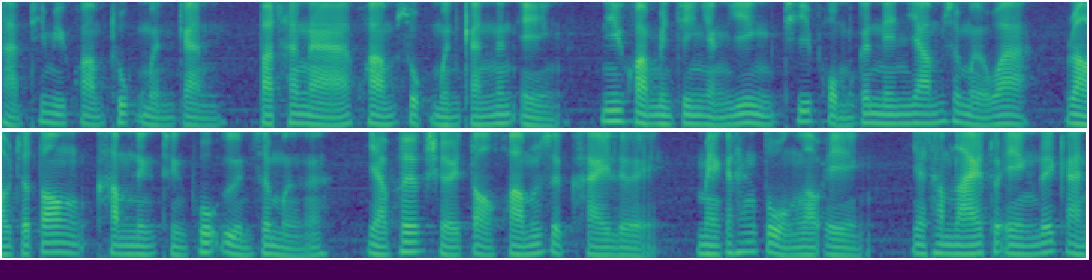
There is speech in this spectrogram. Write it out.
สัตว์ที่มีความทุกข์เหมือนกัน ปรารถนาความสุขเหมือนกันนั่นเอง นี่ความเป็นจริงอย่างยิ่งที่ผมก็เน้นย้ำเสมอว่า เราจะต้องคำนึงถึงผู้อื่นเสมอ อย่าเพิกเฉยต่อความรู้สึกใครเลย แม้กระทั่งตัวของเราเอง อย่าทำร้ายตัวเองด้วยการ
